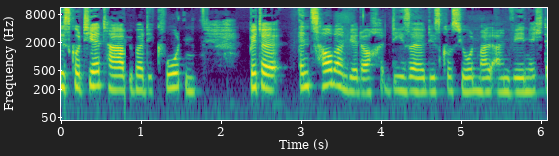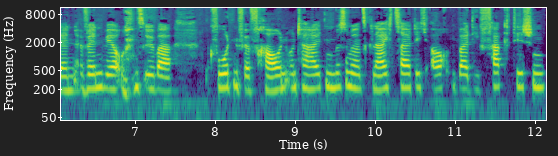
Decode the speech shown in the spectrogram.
diskutiert haben über die Quoten. Bitte entzaubern wir doch diese Diskussion mal ein wenig. Denn wenn wir uns über Quoten für Frauen unterhalten, müssen wir uns gleichzeitig auch über die faktischen,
